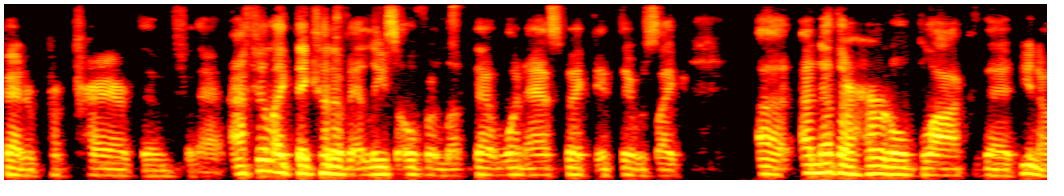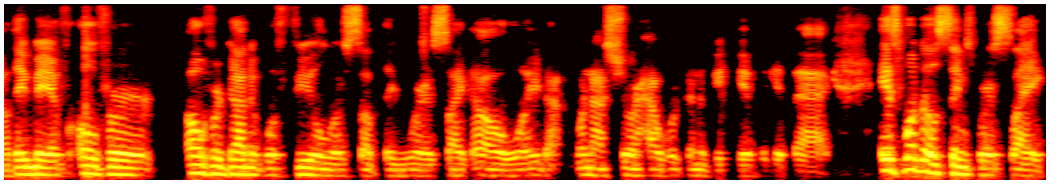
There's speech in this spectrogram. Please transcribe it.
better prepared them for that. I feel like they could have at least overlooked that one aspect if there was like uh, another hurdle block that you know they may have over overdone it with fuel or something where it's like, oh, wait, we're not sure how we're going to be able to get back. It's one of those things where it's like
